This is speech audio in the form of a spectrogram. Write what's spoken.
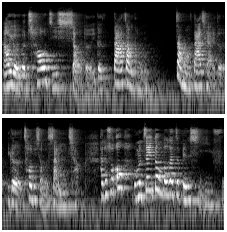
然后有一个超级小的一个搭帐篷，帐篷搭起来的一个超级小的晒衣场。他就说：“哦，我们这一栋都在这边洗衣服。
